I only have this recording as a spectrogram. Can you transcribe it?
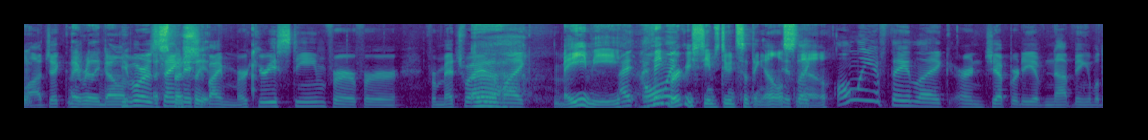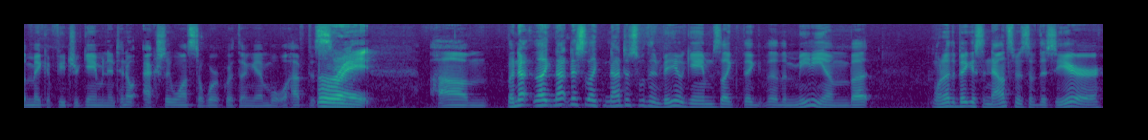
don't. logic. They really don't. People are saying they should buy MercurySteam for for for Metroid. and I'm like, Maybe. I I, think MercurySteam's doing something else it's like only if they like are in jeopardy of not being able to make a future game and Nintendo actually wants to work with them again. But we'll have to see. Right. Um, but not like not just like not just within video games, like the the, the medium, but one of the biggest announcements of this year,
